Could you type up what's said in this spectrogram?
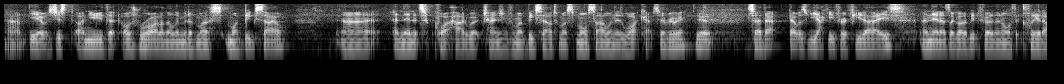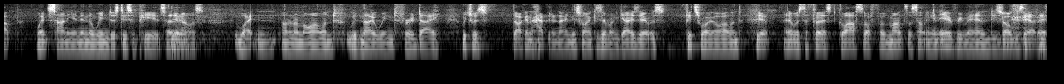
um, yeah, it was just, I knew that I was right on the limit of my, my big sail. Uh, and then it's quite hard work changing from a big sail to my small sail when there's white caps everywhere. Yep. So that that was yucky for a few days, and then as I got a bit further north, it cleared up, went sunny, and then the wind just disappeared. So then I was waiting on an island with no wind for a day, which was like I'm happy to name this one because everyone goes there. It was Fitzroy Island, Yep. and it was the first glass off for months or something, and every man and his dog was out there,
